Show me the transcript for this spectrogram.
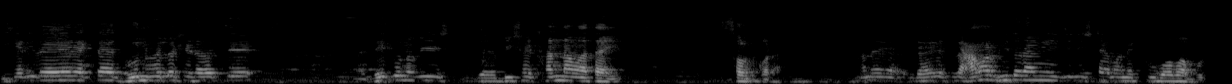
শিকারি ভাইয়ের একটা গুণ হলো, সেটা হচ্ছে যে কোনো বিষ- বিষয় ঠান্ডা মাথায় সলভ করা। মানে দেখা গেছে যে আমার ভিতরে আমি এই জিনিসটা মানে খুব অভাব বোধ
